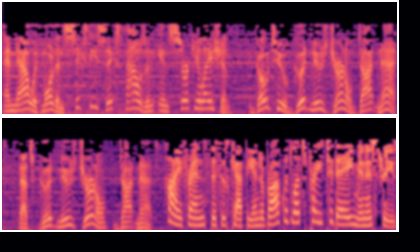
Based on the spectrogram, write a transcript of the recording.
And now with more than 66,000 in circulation. Go to goodnewsjournal.net. That's goodnewsjournal.net. Hi, friends. This is Kathy Endebrock with Let's Pray Today Ministries.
